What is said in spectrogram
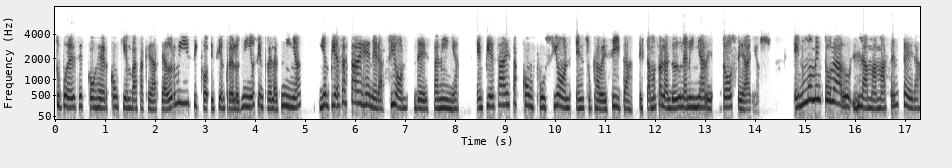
tú puedes escoger con quién vas a quedarte a dormir, si, si entre los niños y entre las niñas, y empieza esta degeneración de esta niña, empieza esta confusión en su cabecita. Estamos hablando de una niña de 12 años. En un momento dado, la mamá se entera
